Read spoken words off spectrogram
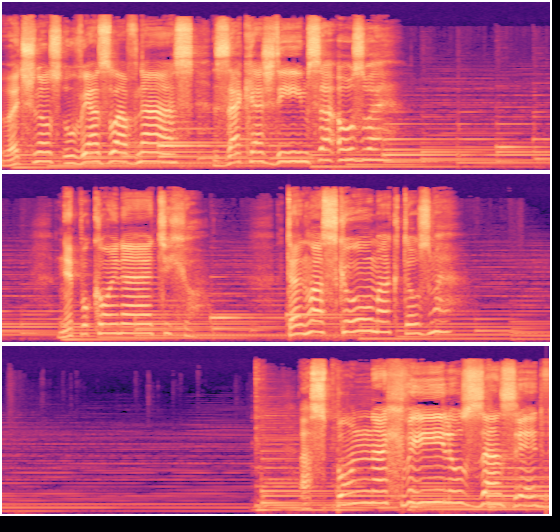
Večnosť uviazla v nás, za každým sa ozve. Nepokojné ticho, ten hlas skúma, kto sme. Aspoň na chvíľu zazrieť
